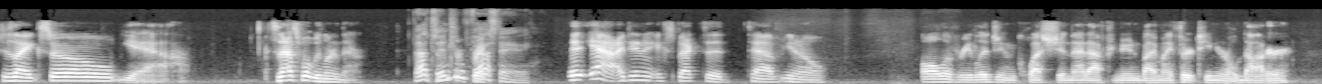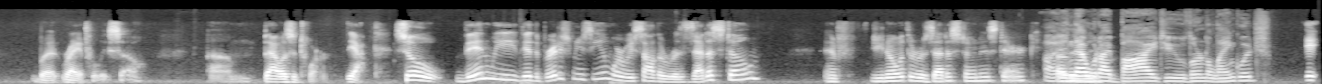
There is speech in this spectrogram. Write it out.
She's like so yeah. So that's what we learned there. That's Took a little interesting. Fascinating. It- yeah i didn't expect to, to have you know all of religion questioned that afternoon by my 13 year old daughter but rightfully so. Um, that was a tour. Yeah. So then we did the british museum where we saw the rosetta stone and if, do you know what the rosetta stone is derek Uh, isn't that than- what I buy to learn a language? it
